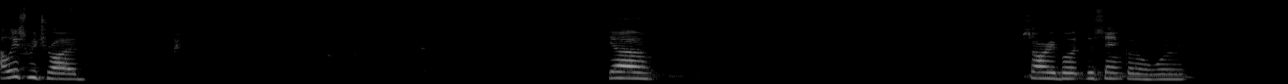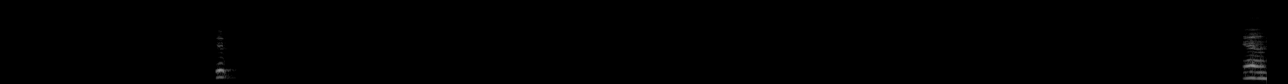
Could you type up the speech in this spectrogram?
At least we tried. Yeah. Sorry, but this ain't gonna work. It. Yeah.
